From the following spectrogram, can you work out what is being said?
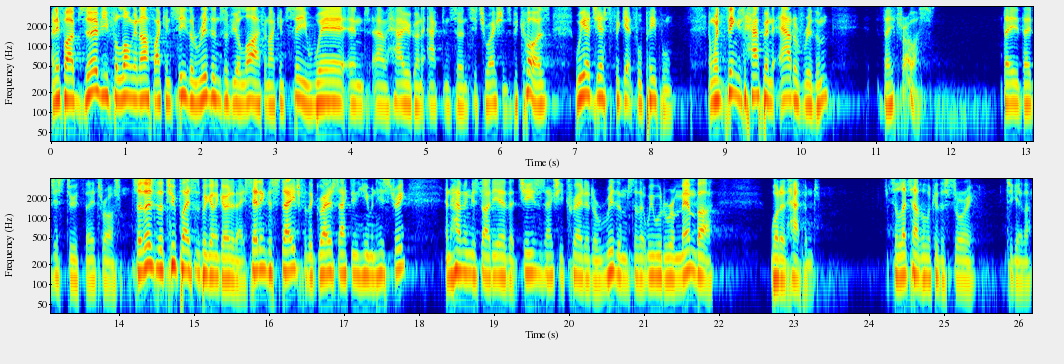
And if I observe you for long enough, I can see the rhythms of your life and I can see where and um, how you're going to act in certain situations because we are just forgetful people. And when things happen out of rhythm, they throw us they, they just do, they throw us. So those are the two places we're going to go today. Setting the stage for the greatest act in human history and having this idea that Jesus actually created a rhythm so that we would remember what had happened. So let's have a look at the story together.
